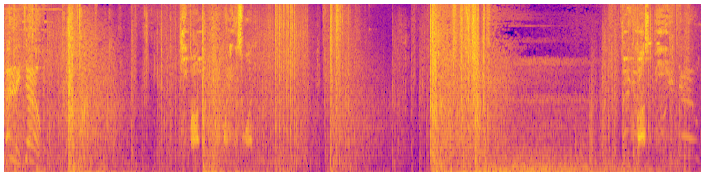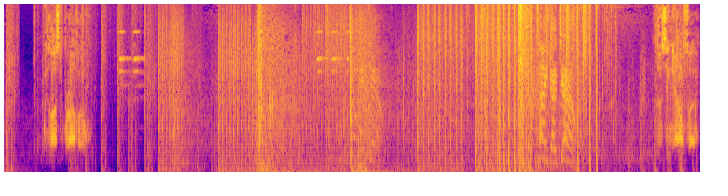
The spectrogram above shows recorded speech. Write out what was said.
Enemy down! Keep on them. We're winning this one. Lost B. We lost Bravo. Down! Tango down! Losing Alpha.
